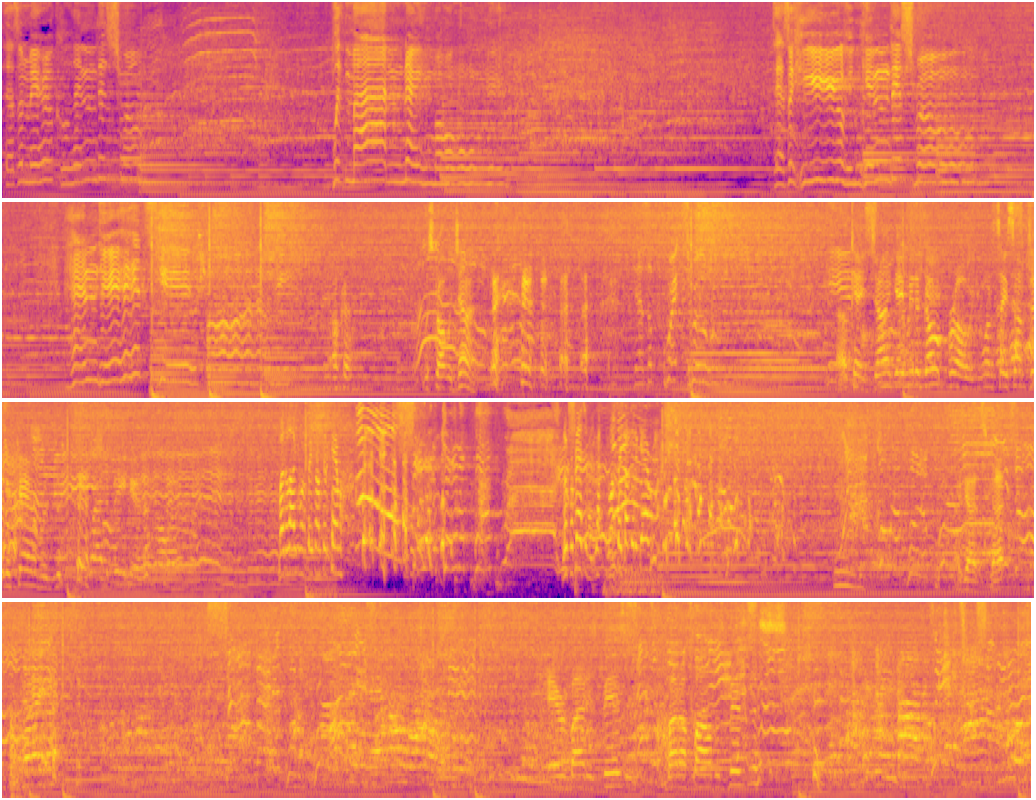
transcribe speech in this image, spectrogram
There's a miracle in this room with my name on it. There's a healing in this room, and it's here for me. Okay. We'll start with John. There's a breakthrough. Okay, John gave me the GoPro. You want to say something to the camera? Glad to be here. I got Scott. Everybody's busy about our father's business.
